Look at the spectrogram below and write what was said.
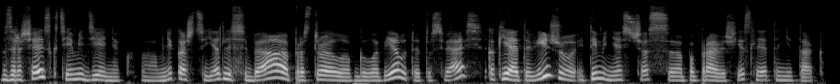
Возвращаясь к теме денег, а, мне кажется, я для себя простроила в голове вот эту связь, как я это вижу, и ты меня сейчас а, поправишь, если это не так.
